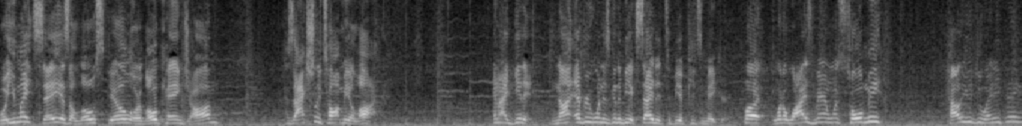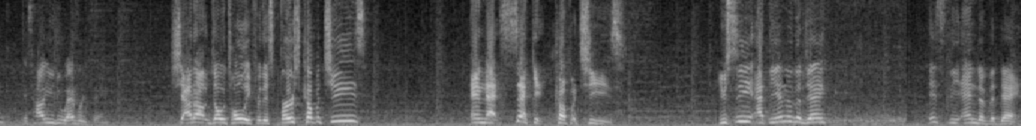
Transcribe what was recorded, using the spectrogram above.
What you might say is a low skill or low paying job has actually taught me a lot. And I get it. Not everyone is gonna be excited to be a pizza maker. But what a wise man once told me, how you do anything is how you do everything. Shout out Doe Toley for this first cup of cheese and that second cup of cheese. You see, at the end of the day, it's the end of the day.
